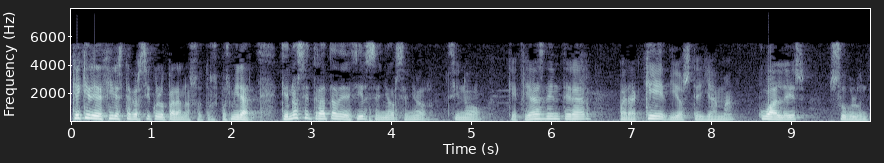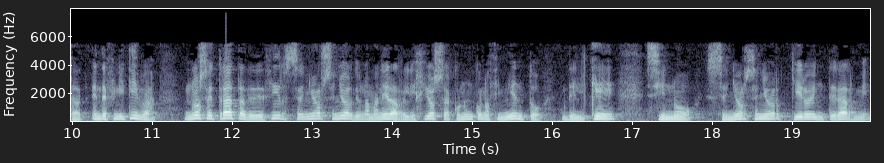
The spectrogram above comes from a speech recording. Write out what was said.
¿qué quiere decir este versículo para nosotros? Pues mirar, que no se trata de decir Señor, Señor, sino que te has de enterar para qué Dios te llama, cuál es su voluntad. En definitiva, no se trata de decir Señor, Señor de una manera religiosa con un conocimiento del qué, sino Señor, Señor, quiero enterarme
